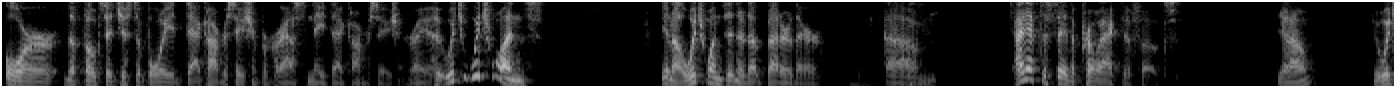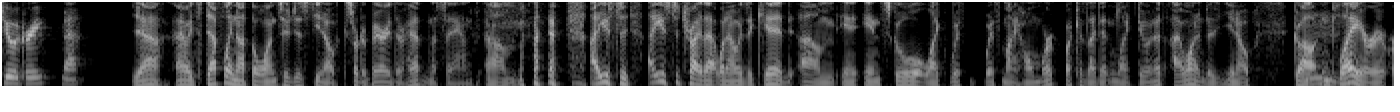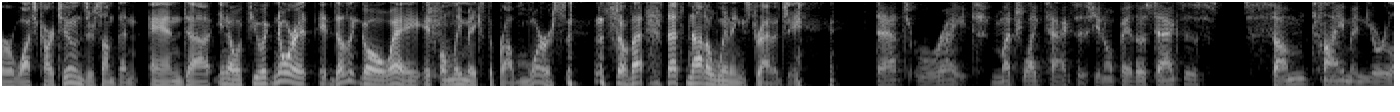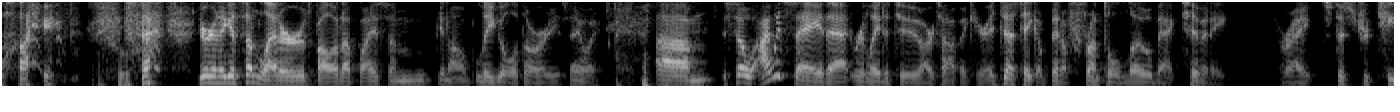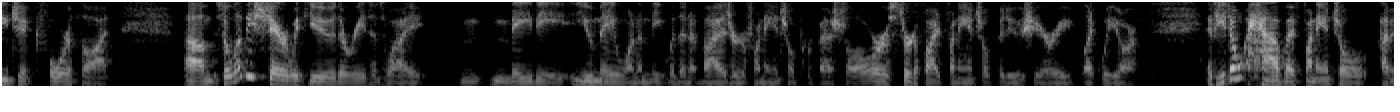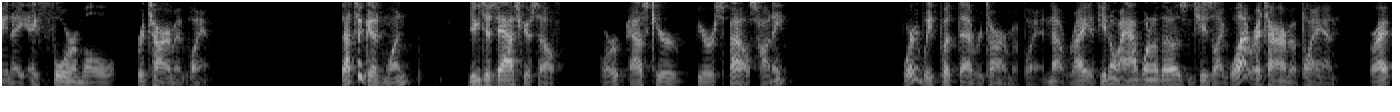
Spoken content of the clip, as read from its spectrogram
or the folks that just avoid that conversation, procrastinate that conversation, right? Which which ones, you know, which ones ended up better there? Um, I'd have to say the proactive folks. You know, would you agree, Matt? Yeah, oh, it's definitely not the ones who just you know sort of buried their head in the sand. Um, I used to I used to try that when I was a kid um, in, in, school, like with with my homework because I didn't like doing it. I wanted to you know go out mm. and play or or watch cartoons or something. And uh, you know if you ignore it, it doesn't go away. It only makes the problem worse. so that that's not a winning strategy. that's right. Much like taxes, you don't pay those taxes, sometime in your life you're going to get some letters followed up by some you know legal authorities. Anyway um, so i would say that related to our topic here it does take a bit of frontal lobe activity right? It's the strategic forethought. Um, so let me share with you the reasons why m- maybe you may want to meet with an advisor or financial professional or a certified financial fiduciary like we are if you don't have a financial, I mean, a, a formal retirement plan, that's a good one. You can just ask yourself or ask your your spouse, honey, where did we put that retirement plan? No, right? If you don't have one of those, and she's like, what retirement plan? Right.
